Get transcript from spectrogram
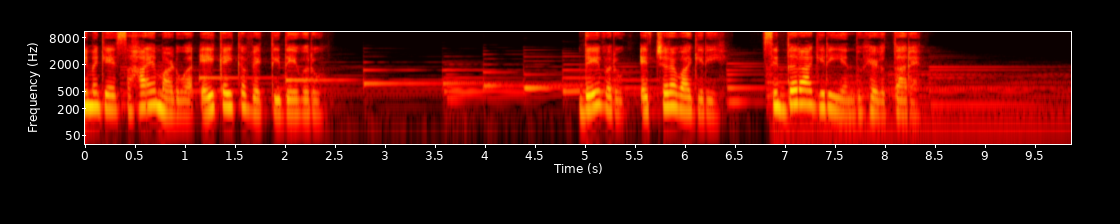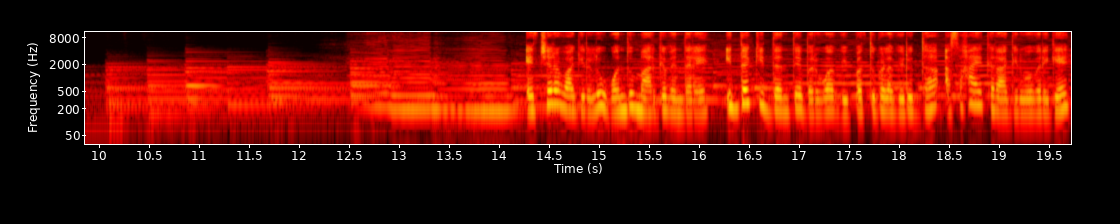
ನಿಮಗೆ ಸಹಾಯ ಮಾಡುವ ಏಕೈಕ ವ್ಯಕ್ತಿ ದೇವರು. ದೇವರು ಎಚ್ಚರವಾಗಿರಿ, ಸಿದ್ಧರಾಗಿರಿ ಎಂದು ಹೇಳುತ್ತಾರೆ. ಎಚ್ಚರವಾಗಿರಲು ಒಂದು ಮಾರ್ಗವೆಂದರೆ ಇದ್ದಕ್ಕಿದ್ದಂತೆ ಬರುವ ವಿಪತ್ತುಗಳ ವಿರುದ್ಧ ಅಸಹಾಯಕರಾಗಿರುವವರಿಗೆ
